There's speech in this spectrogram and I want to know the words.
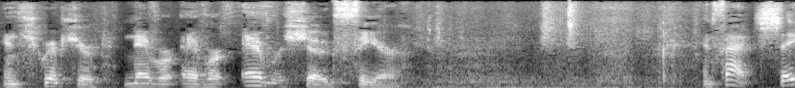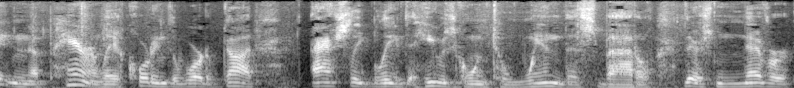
in Scripture never, ever, ever showed fear. In fact, Satan apparently, according to the Word of God, actually believed that he was going to win this battle. There's never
